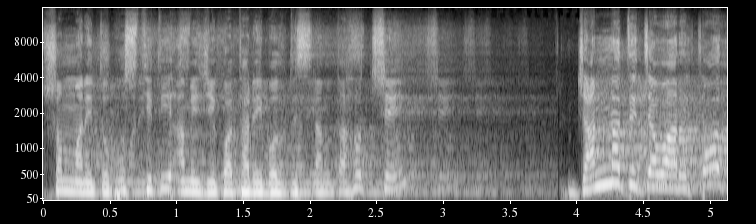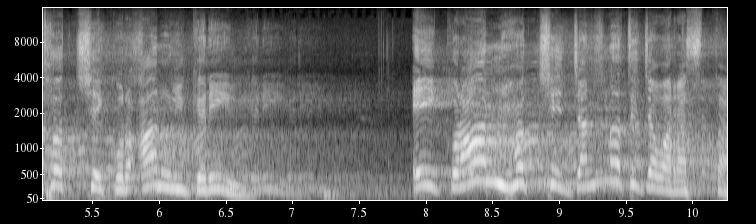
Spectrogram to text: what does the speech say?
সম্মানিত উপস্থিতি, আমি যে কথাটি বলতেছিলাম তা হচ্ছে, জান্নাতে যাওয়ার পথ হচ্ছে কোরআনুল করিম। এই কোরআন হচ্ছে জান্নাতে যাওয়ার রাস্তা।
